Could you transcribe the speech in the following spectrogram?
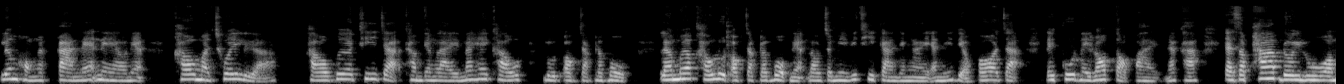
เรื่องของการแนะแนวเนี่ยเข้ามาช่วยเหลือเขาเพื่อที่จะทำอย่างไรไม่ให้เขาหลุดออกจากระบบ แล้วเมื่อเขาหลุดออกจากระบบเนี่ยเราจะมีวิธีการยังไง อันนี้เดี๋ยวก็จะได้พูดในรอบต่อไปนะคะ แต่สภาพโดยรวม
